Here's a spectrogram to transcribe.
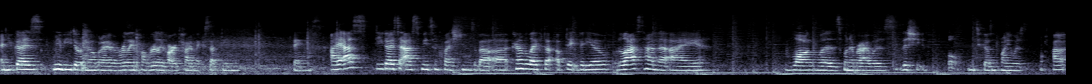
and you guys, maybe you don't know, but I have a really, really hard time accepting things. I asked you guys to ask me some questions about uh, kind of a life update video. The last time that I vlogged was whenever I was this year, well, in 2020 was, uh.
